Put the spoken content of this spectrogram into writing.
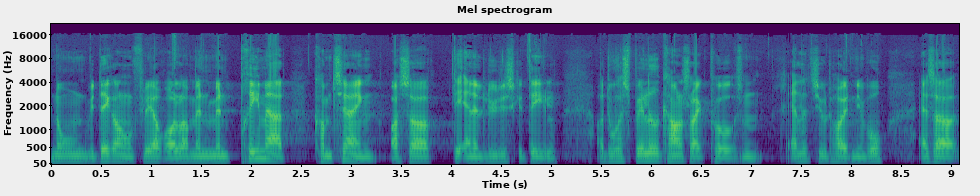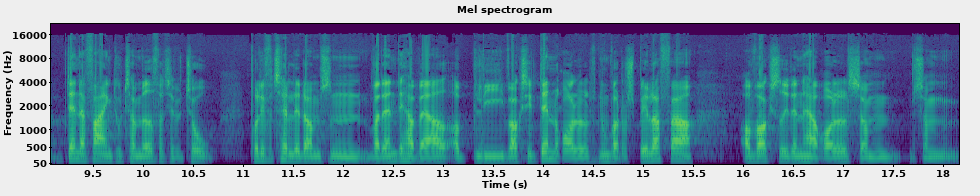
nogle, vi dækker nogle flere roller, men, men primært kommentering, og så det analytiske del. Og du har spillet Counter-Strike på sådan relativt højt niveau. Altså, den erfaring, du tager med fra TV2, prøv lige at fortælle lidt om, sådan, hvordan det har været at blive vokset i den rolle. Nu var du spiller før, og vokset i den her rolle som, som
